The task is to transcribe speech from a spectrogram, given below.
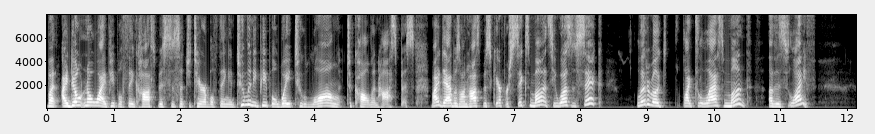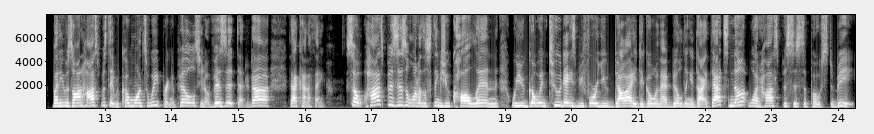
But I don't know why people think hospice is such a terrible thing. And too many people wait too long to call in hospice. My dad was on hospice care for six months. He wasn't sick, literally like to the last month of his life. But he was on hospice. They would come once a week, bringing pills, you know, visit, da da da, that kind of thing. So hospice isn't one of those things you call in where you go in two days before you die to go in that building and die. That's not what hospice is supposed to be.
